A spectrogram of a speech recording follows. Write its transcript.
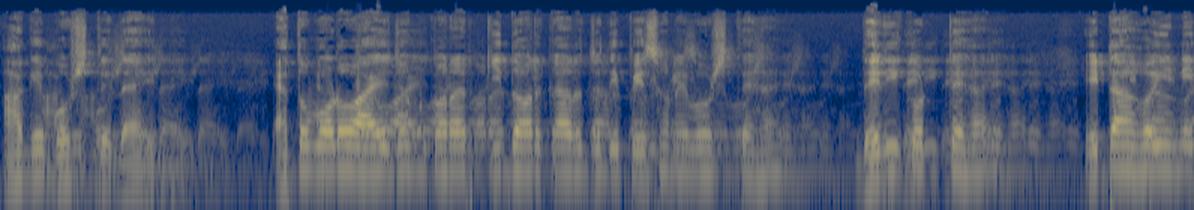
আগে বসতে দেয় এত বড় আয়োজন করার কি দরকার যদি পেছনে বসতে হয়? দেরি করতে হয়। এটা হয়নি,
